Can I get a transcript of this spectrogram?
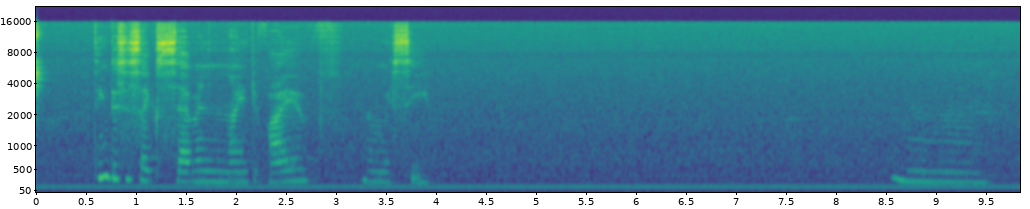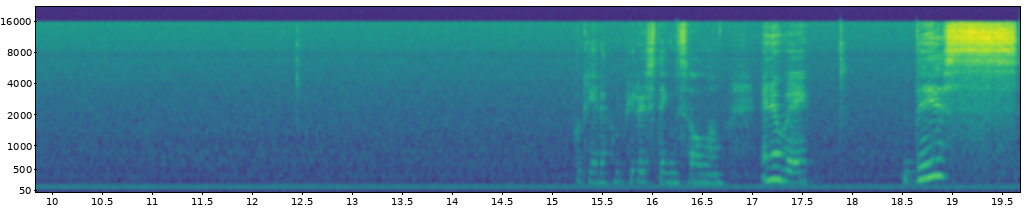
I think this is like 7.95 let me see. Hmm. Okay, the computer is taking so long. Anyway, this,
